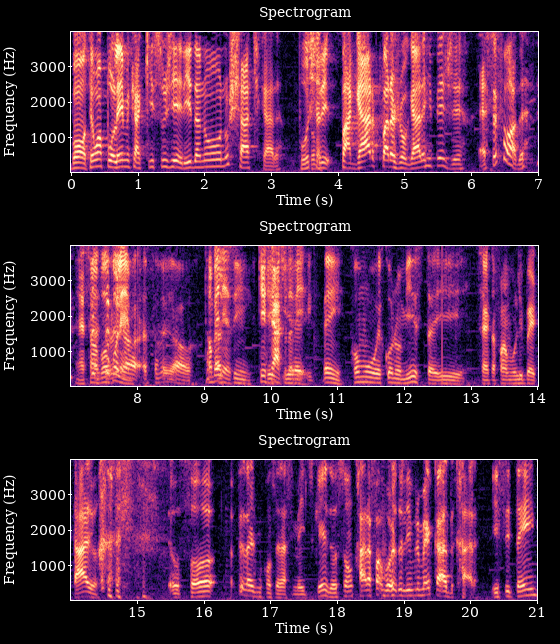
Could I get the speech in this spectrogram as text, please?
Bom, tem uma polêmica aqui sugerida no, no chat, cara. Puxa, Sobre pagar para jogar RPG. Essa é foda. essa é uma boa Essa é legal, polêmica. essa é legal. Então, beleza. Assim, O que você acha, Davi? Bem, como economista e, de certa forma, um libertário, eu sou, apesar de me considerar assim, meio de esquerda, eu sou um cara a favor do livre mercado, cara. E se tem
